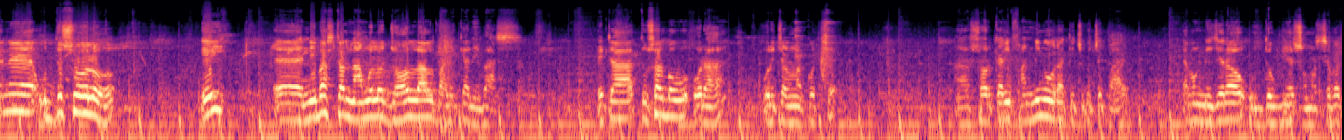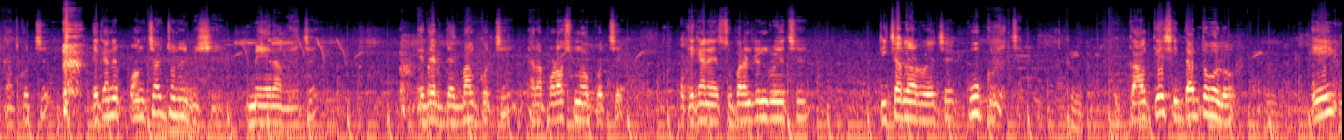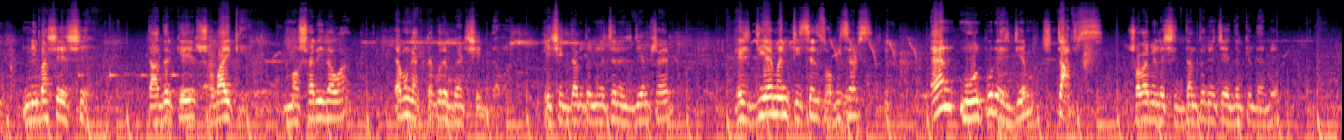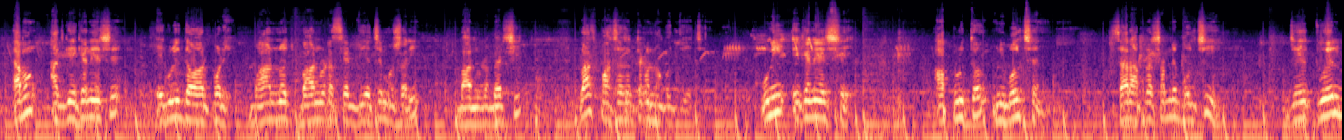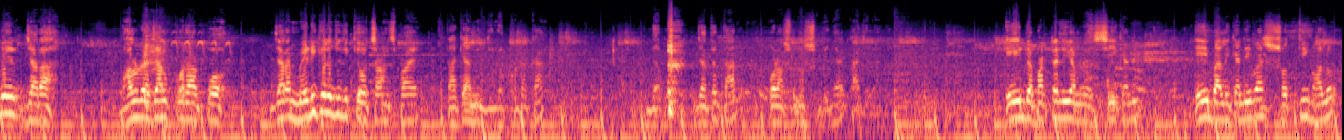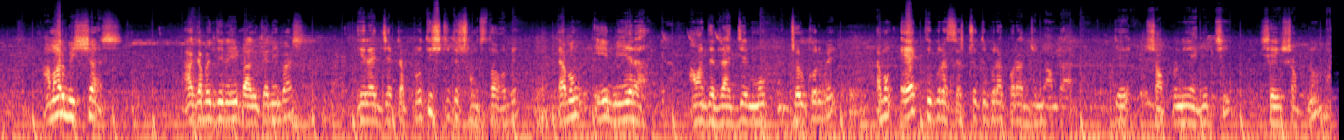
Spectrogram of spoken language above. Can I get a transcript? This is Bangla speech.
এখানে উদ্দেশ্য হলো, এই নিবাসটার নাম হলো জওহরলাল বালিকা নিবাস। এটা তুষারবাবু ওরা পরিচালনা করছে। সরকারি ফান্ডিংও ওরা কিছু কিছু পায় এবং নিজেরাও উদ্যোগ নিয়ে সমাজসেবার কাজ করছে। এখানে পঞ্চাশ জনের বেশি মেয়েরা রয়েছে। এদের দেখভাল করছে, এরা পড়াশোনাও করছে। এখানে সুপারিনটেন্ডেন্ট রয়েছে টিচাররা রয়েছে কুক রয়েছে। কালকে সিদ্ধান্ত হলো, এই নিবাসে এসে তাদেরকে সবাইকে মশারি দেওয়া এবং একটা করে বেডশিট দেওয়া। এই সিদ্ধান্ত নিয়েছেন এসডিএম সাহেব। SDM and টিসেন্স officers and Mohanpur SDM staffs সবাই মিলে সিদ্ধান্ত নিয়েছে এদেরকে দেবে। এবং আজকে এখানে এসে এগুলি দেওয়ার পরে বাহান্ন, বাহান্নটা সেট দিয়েছে মশারি, বাহান্নটা বেডশিট প্লাস পাঁচ হাজার টাকা নগদ দিয়েছে। উনি এখানে এসে আপ্লুত, উনি বলছেন, স্যার, আপনার সামনে বলছি যে টুয়েলভের যারা ভালো রেজাল্ট করার পর যারা মেডিকেলে যদি কেউ চান্স পায়, তাকে আমি দু লক্ষ টাকা দেব, যাতে তার পড়াশোনার সুবিধার কাজে লাগে। এই ব্যাপারটা নিয়ে আমরা এসেছি এখানে। এই বালিকা নিবাস সত্যিই ভালো। আমার বিশ্বাস, আগামী দিনে এই বালিকা নিবাস এই রাজ্যে একটা প্রতিষ্ঠিত সংস্থা হবে এবং এই মেয়েরা আমাদের রাজ্যের মুখ উজ্জ্বল করবে এবং এক ত্রিপুরা শ্রেষ্ঠ ত্রিপুরা করার জন্য আমরা যে স্বপ্ন নিয়ে এগোচ্ছি, সেই স্বপ্ন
